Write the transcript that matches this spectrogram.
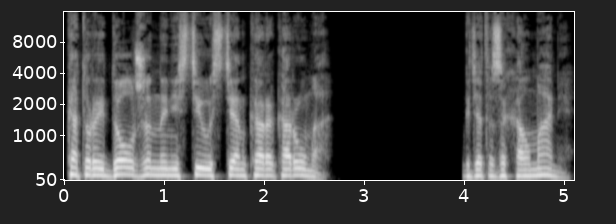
который должен нанести у стен Каракарума. Где-то за холмами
